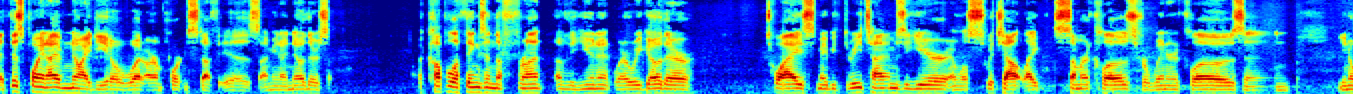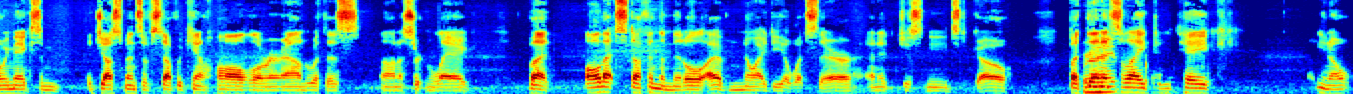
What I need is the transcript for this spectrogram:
at this point, I have no idea what our important stuff is. I mean, I know there's a couple of things in the front of the unit where we go there twice, maybe three times a year, and we'll switch out like summer clothes for winter clothes, and you know we make some adjustments of stuff we can't haul around with us on a certain leg. But all that stuff in the middle, I have no idea what's there, and it just needs to go. But then it's like we take, you know,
